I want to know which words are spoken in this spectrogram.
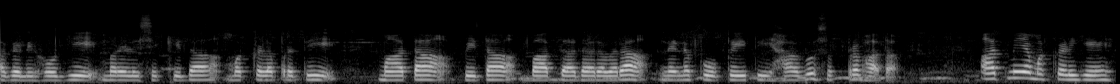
ಅಗಲಿ ಹೋಗಿ ಮರಳಿ ಸಿಕ್ಕಿದ ಮಕ್ಕಳ ಪ್ರತಿ ಮಾತಾ, ಪಿತಾ ಬಾಬ್ದಾದರವರ ನೆನಪು, ಪ್ರೀತಿ ಹಾಗೂ ಸುಪ್ರಭಾತ. ಆತ್ಮೀಯ ಮಕ್ಕಳಿಗೆ,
